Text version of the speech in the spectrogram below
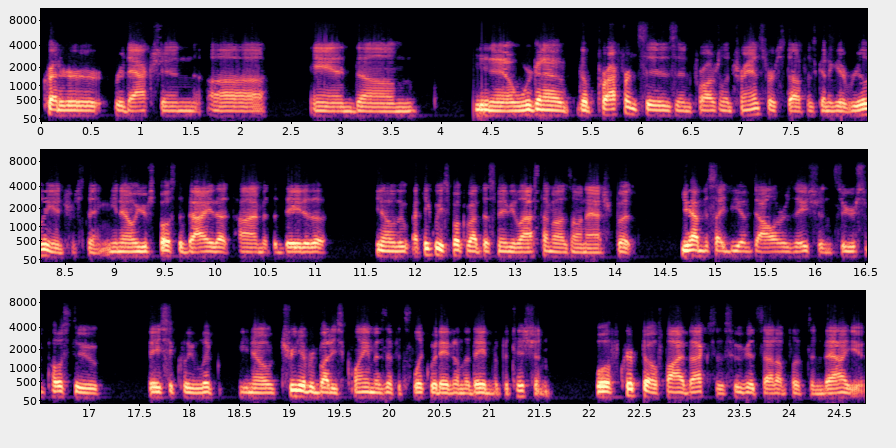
creditor redaction uh, and um, you know we're gonna the preferences and fraudulent transfer stuff is gonna get really interesting. You know, you're supposed to value that time at the date of the. You know, I think we spoke about this maybe last time I was on Ash, but you have this idea of dollarization. So you're supposed to basically, li- you know, treat everybody's claim as if it's liquidated on the date of the petition. Well, if crypto 5x's, who gets that uplift in value?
